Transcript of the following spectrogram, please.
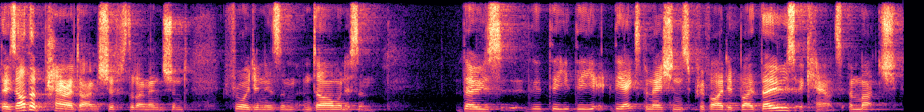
those other paradigm shifts that I mentioned, Freudianism and Darwinism, those, the, the, the, the explanations provided by those accounts are much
